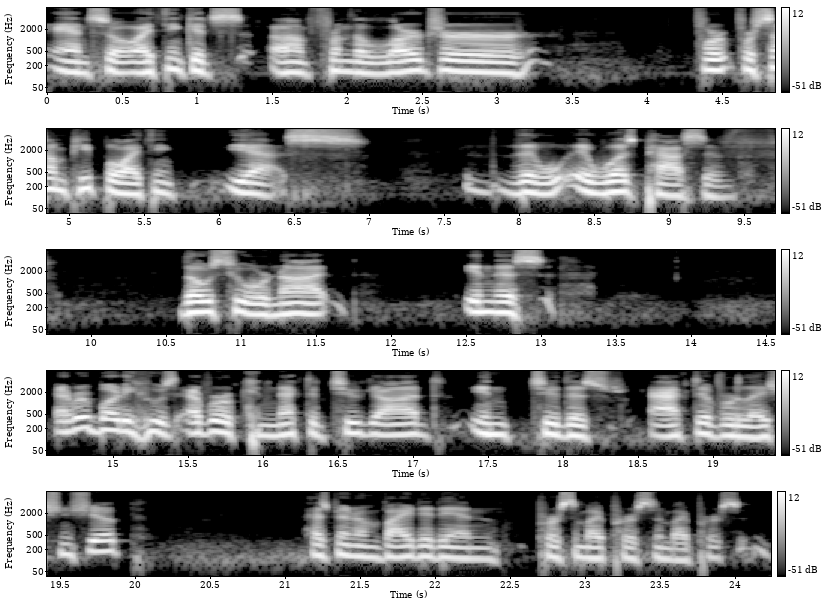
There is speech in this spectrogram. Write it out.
and so I think it's um, from the larger. For for some people, I think yes, the it was passive. Those who were not in this. Everybody who's ever connected to God into this active relationship has been invited in person by person by person.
